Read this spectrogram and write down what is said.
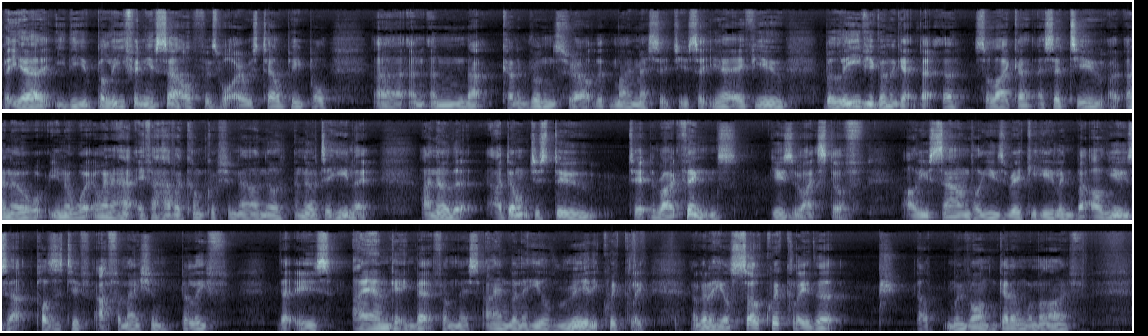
but yeah, the belief in yourself is what I always tell people, uh, and and that kind of runs throughout the, my message. Is that yeah, if you believe you're going to get better, so like I, I said to you, I, I, know you know when I ha- if I have a concussion now, I know I know to heal it. I know that I don't just do take the right things, use the right stuff. I'll use sound, I'll use Reiki healing, but I'll use that positive affirmation belief that is, I am getting better from this. I am going to heal really quickly. I'm going to heal so quickly that I'll move on, get on with my life.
